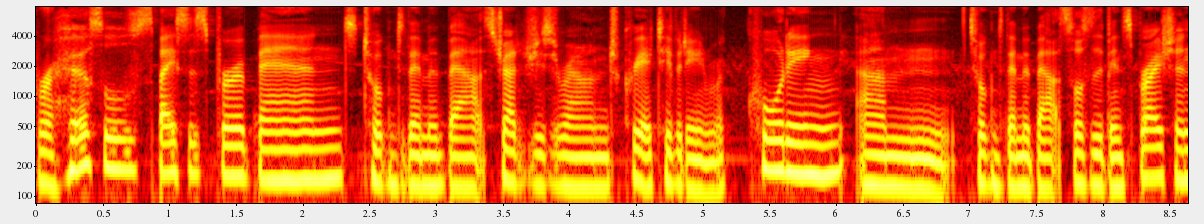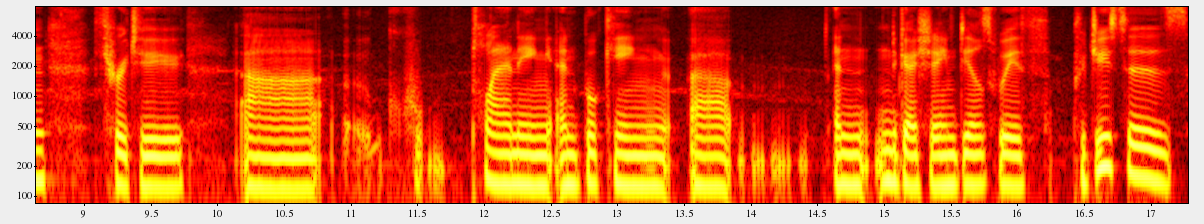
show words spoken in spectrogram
rehearsal spaces for a band, talking to them about strategies around creativity and recording, um, talking to them about sources of inspiration, through to uh, planning and booking uh, and negotiating deals with producers,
